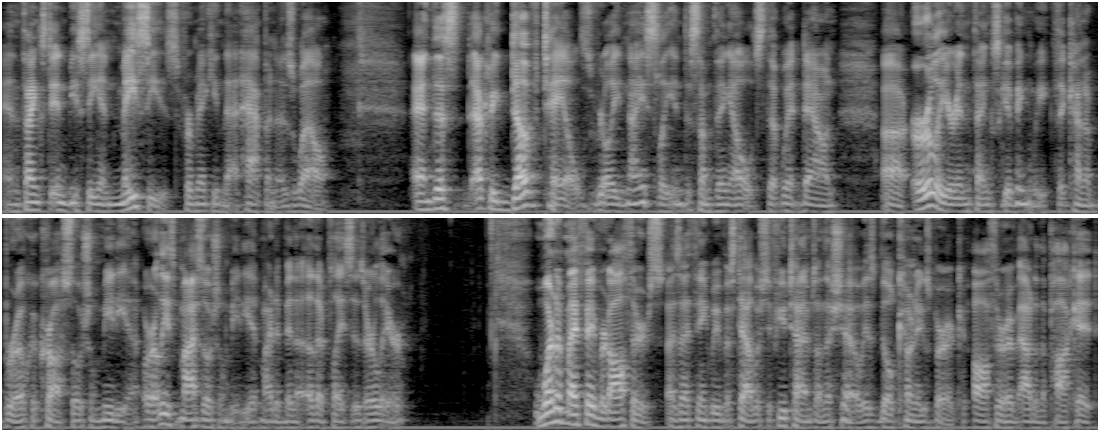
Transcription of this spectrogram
And thanks to NBC and Macy's for making that happen as well. And this actually dovetails really nicely into something else that went down uh, earlier in Thanksgiving week that kind of broke across social media, or at least my social media. It might have been other places earlier. One of my favorite authors, as I think we've established a few times on the show, is Bill Konigsberg, author of Out of the Pocket,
